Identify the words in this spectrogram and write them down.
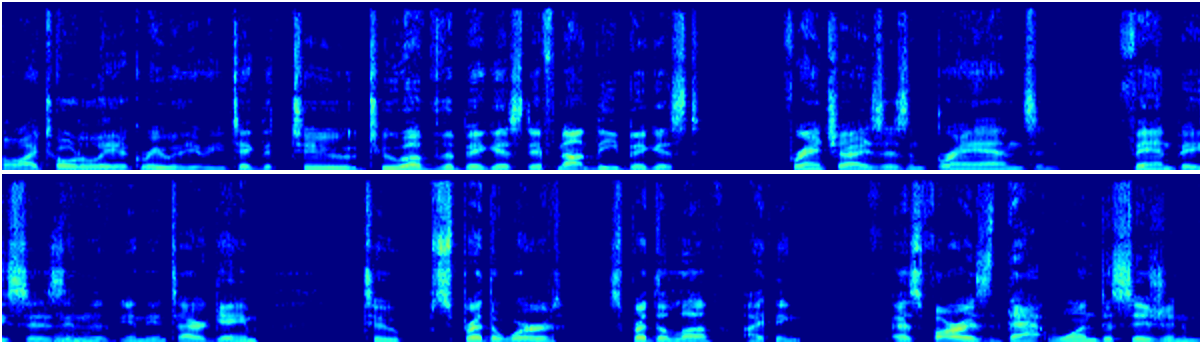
Oh, I totally agree with you. You take the two two of the biggest, if not the biggest, franchises and brands and fan bases mm-hmm. in the in the entire game to spread the word, spread the love. I think as far as that one decision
